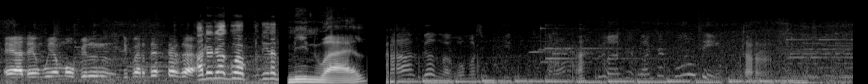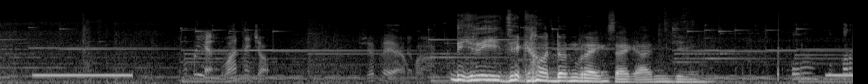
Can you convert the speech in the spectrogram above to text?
Eh ada yang punya mobil di Perdes kagak? Ada ada gua. Meanwhile. Kagak nggak gua Ter. Apa ya? Mana cok? Siapa ya? Di reject sama Don Brengsek anjing. Tuker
